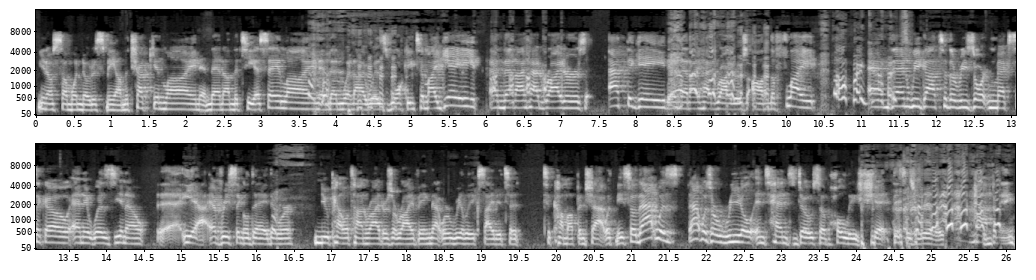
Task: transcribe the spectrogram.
you know, someone noticed me on the check-in line and then on the TSA line. And then when I was walking to my gate and then I had riders at the gate and then I had riders on the flight. Oh my god! And then we got to the resort in Mexico and it was, you know, eh, yeah, every single day there were new Peloton riders arriving that were really excited to to come up and chat with me. So that was that was a real intense dose of holy shit, this is really happening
